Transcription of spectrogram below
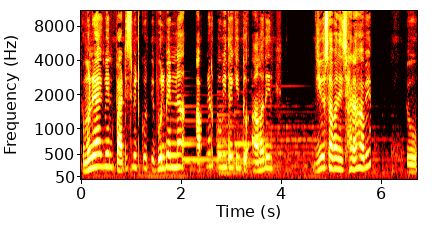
তো মনে রাখবেন পার্টিসিপেট করতে ভুলবেন না। আপনার কবিতা কিন্তু আমাদের জিও সাবানে ছাড়া হবে। তো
